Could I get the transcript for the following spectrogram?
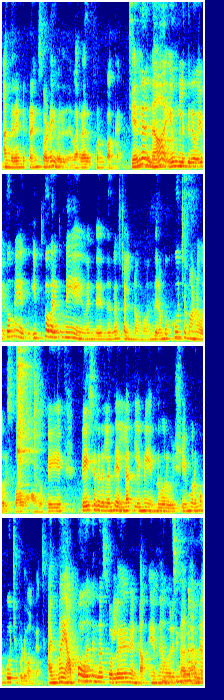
அந்த ரெண்டு ஃப்ரெண்ட்ஸோட இவர் வர்றாரு பொண்ணு பார்க்க. என்னன்னா இவங்களுக்கு எப்பவுமே இப்போ வரைக்குமே வந்து துர்கா ஸ்டாலின் அவங்க வந்து ரொம்ப கூச்சமான ஒரு சுபாவம். அவங்க பே பேசுறதுலேருந்து எல்லாத்துலேயுமே எந்த ஒரு விஷயமும் ரொம்ப கூச்சப்படுவாங்க. அது மாதிரி அப்போ வந்து இன்னும் சொல்லவே வேண்டாம். என்ன ஒரு சாதாரண.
